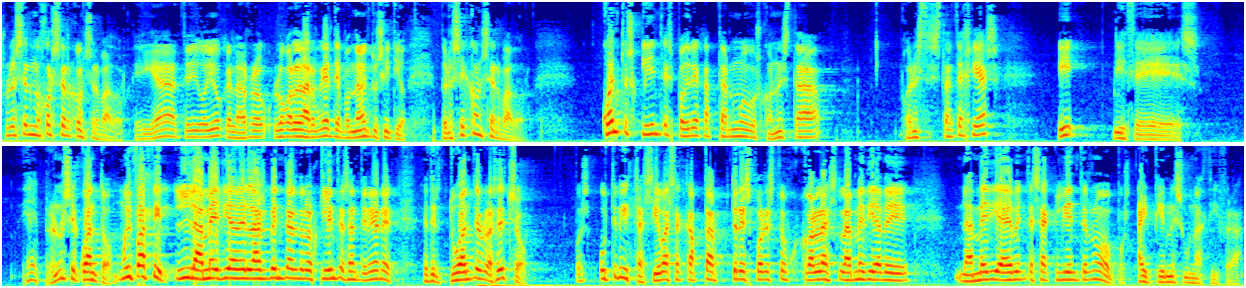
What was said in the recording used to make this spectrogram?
Suele ser mejor ser conservador. Que ya te digo yo que la, luego la larga te pondrá en tu sitio. Pero sé conservador. ¿Cuántos clientes podría captar nuevos con, esta, con estas estrategias? Y dices, eh, pero no sé cuánto. Muy fácil. La media de las ventas de los clientes anteriores. Es decir, tú antes lo has hecho. Pues utiliza, si vas a captar tres por esto, ¿cuál es la media de, la media de ventas a clientes nuevos, pues ahí tienes una cifra.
